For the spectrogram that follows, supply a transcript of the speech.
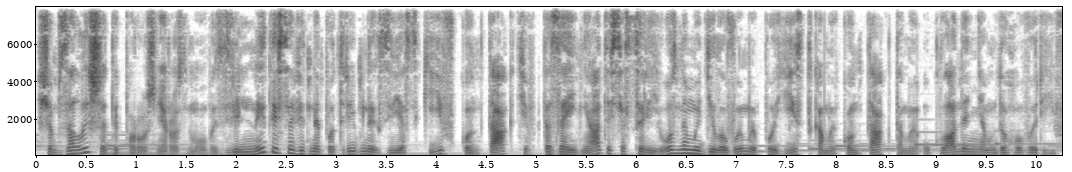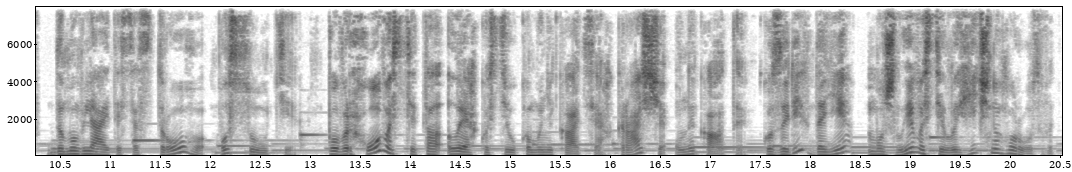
щоб залишити порожні розмови, звільнитися від непотрібних зв'язків, контактів та зайнятися серйозними діловими поїздками, контактами, укладенням договорів. Домовляйтеся строго по суті. Поверховості та легкості у комунікаціях краще уникати. Козиріг дає можливості логічного розвитку,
